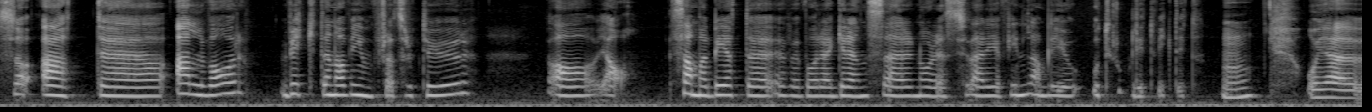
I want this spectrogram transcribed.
Så att eh, allvar, vikten av infrastruktur, ja, ja, samarbete över våra gränser, norra Sverige, Finland blir ju otroligt viktigt. Mm. Och jag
